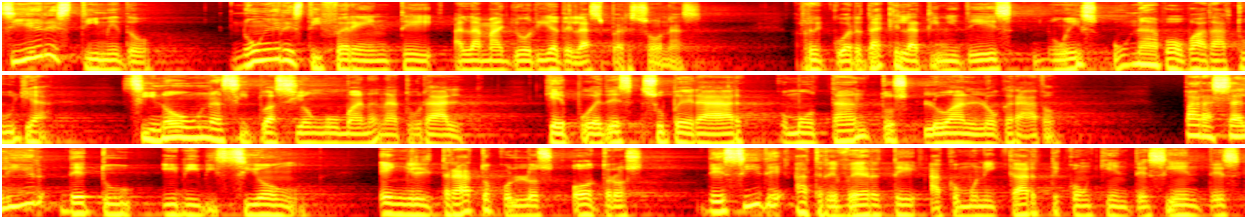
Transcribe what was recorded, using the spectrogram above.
Si eres tímido, no eres diferente a la mayoría de las personas. Recuerda que la timidez no es una bobada tuya, sino una situación humana natural que puedes superar como tantos lo han logrado. Para salir de tu inhibición en el trato con los otros, decide atreverte a comunicarte con quien te sientes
